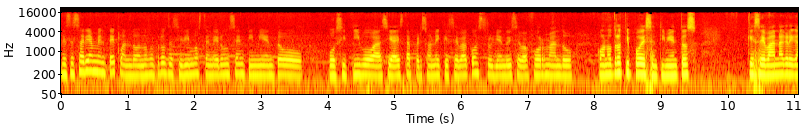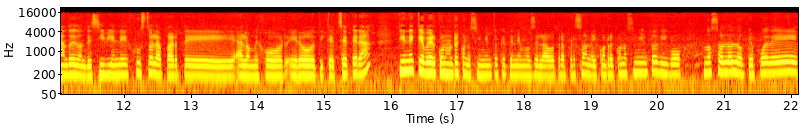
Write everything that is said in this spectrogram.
necesariamente cuando nosotros decidimos tener un sentimiento positivo hacia esta persona y que se va construyendo y se va formando con otro tipo de sentimientos que se van agregando y donde sí viene justo la parte a lo mejor erótica, etcétera, tiene que ver con un reconocimiento que tenemos de la otra persona. Y con reconocimiento digo no solo lo que puede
